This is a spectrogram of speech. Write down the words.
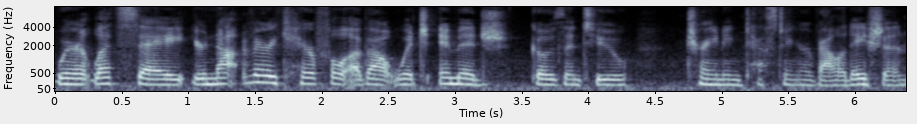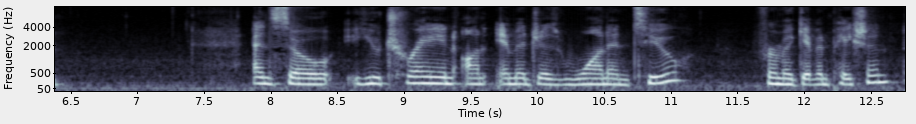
where, let's say, you're not very careful about which image goes into training, testing, or validation. And so you train on images one and two from a given patient,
